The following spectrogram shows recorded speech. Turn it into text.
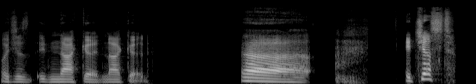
which is not good, not good. Uh, it just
